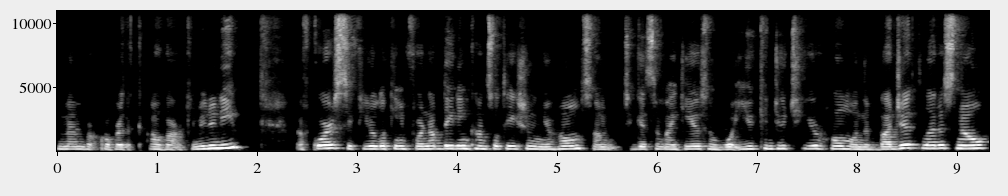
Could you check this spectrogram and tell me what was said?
member over the, of our community. Of course, if you're looking for an updating consultation in your home, some to get some ideas on what you can do to your home on the budget, let us know.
